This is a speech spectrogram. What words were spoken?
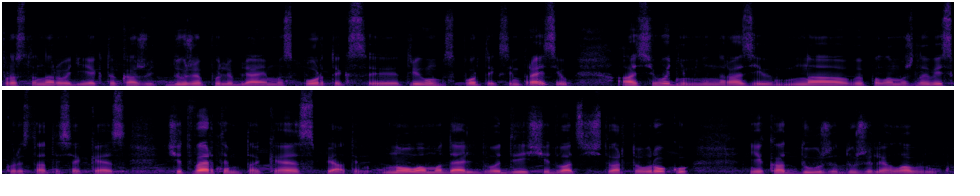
Просто народі, як то кажуть, дуже полюбляємо Sportex е, Triumph, Sportex Impressive. А сьогодні мені наразі на випала можливість скористатися КС 4 та КС 5. Нова модель 2024 року, яка дуже дуже лягла в руку.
